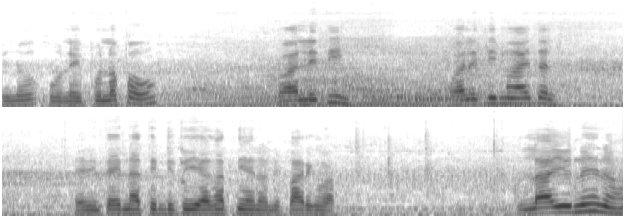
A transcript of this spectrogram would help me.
Yun oh, kulay pula pa oh. Quality. Quality mga idol. Yan, hintayin natin dito iangat niya no, ni paring wak. Layo na yun oh.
